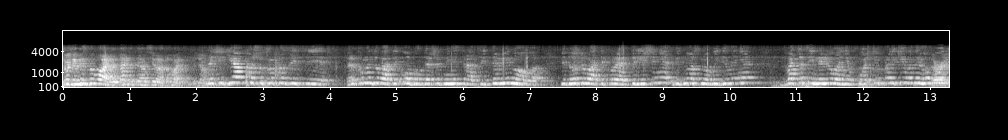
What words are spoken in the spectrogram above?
Друзі, не збивайте, дайте Тетяна Васильівна, давайте. Тетяна. Значить, я вношу пропозиції рекомендувати облдержадміністрації терміново підготувати проект рішення відносно виділення 20 мільйонів коштів, про які вони говорять.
